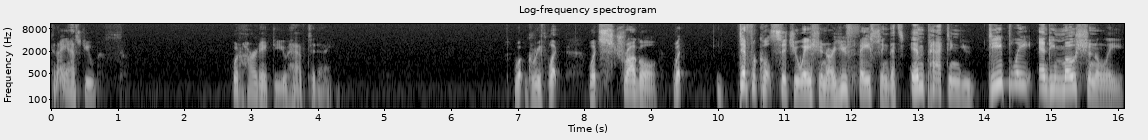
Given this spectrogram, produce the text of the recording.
Can I ask you, what heartache do you have today? What grief, what, what struggle, what difficult situation are you facing that's impacting you deeply and emotionally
